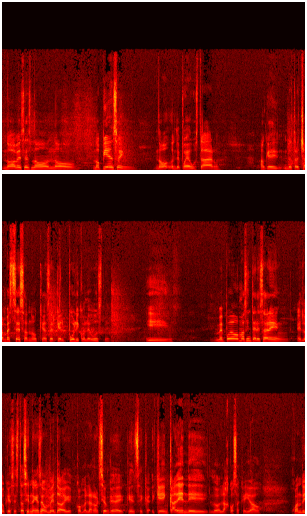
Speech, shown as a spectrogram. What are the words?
No, a veces no, no, no pienso en. No, le puede gustar. Aunque nuestra chamba es esa, ¿no? Que hacer que el público le guste. Y me puedo más interesar en, en, lo que se está haciendo en ese momento, eh, como la reacción que, que, encadene las cosas que yo hago. Cuando,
